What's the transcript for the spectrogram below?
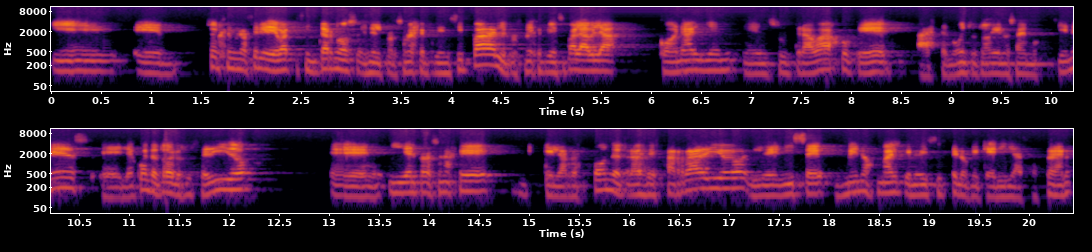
y eh, surgen una serie de debates internos en el personaje principal. El personaje principal habla con alguien en su trabajo que hasta el momento todavía no sabemos quién es, eh, le cuenta todo lo sucedido eh, y el personaje que le responde a través de esta radio le dice, menos mal que no hiciste lo que querías hacer.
